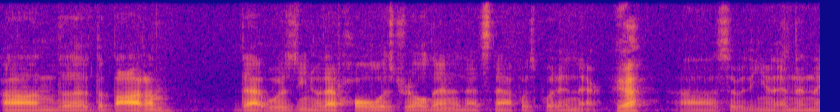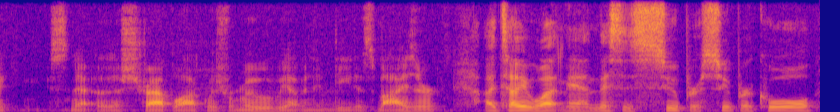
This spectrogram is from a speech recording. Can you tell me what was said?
on the the bottom, that was you know that hole was drilled in and that snap was put in there. Yeah. Uh, so you know, and then the snap, the strap lock was removed. We have an Adidas visor. I tell you what, man, this is super, super cool.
